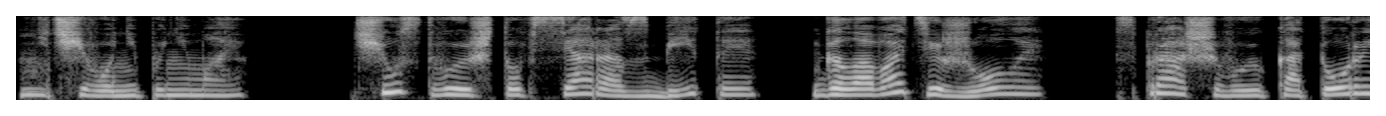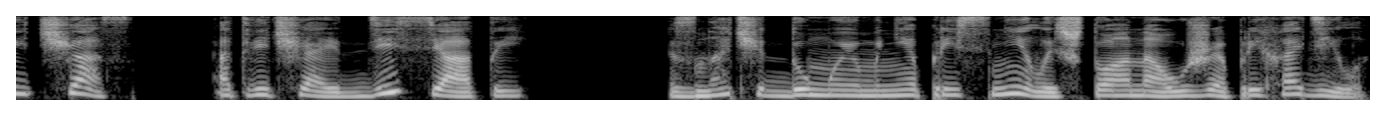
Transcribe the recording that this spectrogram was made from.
Ничего не понимаю. Чувствую, что вся разбитая, голова тяжелая. Спрашиваю, который час. Отвечает «десятый». Значит, думаю, мне приснилось, что она уже приходила.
